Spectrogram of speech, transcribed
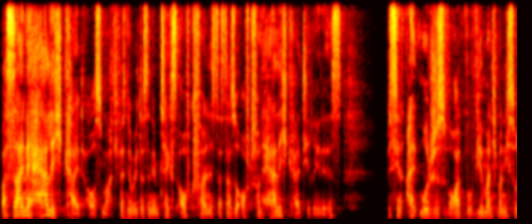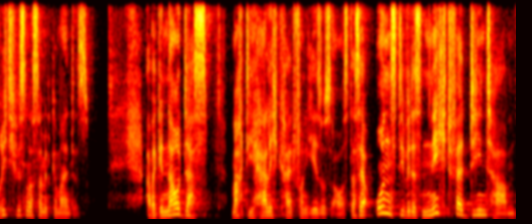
was seine Herrlichkeit ausmacht. Ich weiß nicht, ob euch das in dem Text aufgefallen ist, dass da so oft von Herrlichkeit die Rede ist. Bisschen altmodisches Wort, wo wir manchmal nicht so richtig wissen, was damit gemeint ist. Aber genau das macht die Herrlichkeit von Jesus aus, dass er uns, die wir das nicht verdient haben,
